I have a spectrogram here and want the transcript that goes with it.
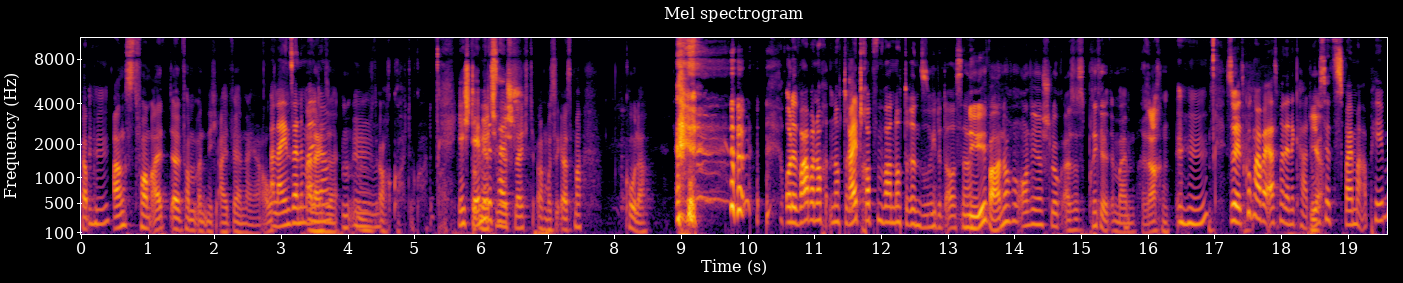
Ich habe Mhm. Angst vorm Alt, äh, vom, äh, nicht alt werden, naja, auch. Allein sein im Alter. Allein sein. Mm, mm. Mhm. Oh Gott, oh Gott, oh Gott. Ja, ich stelle mir das halt. schlecht. Oh, muss ich erstmal Cola. Oder war aber noch, noch drei Tropfen waren noch drin, so wie das aussah. Nee, war noch ein ordentlicher Schluck. Also es prickelt in meinem Rachen. Mhm. So, jetzt gucken wir aber erstmal deine Karte. Du Ja. musst jetzt zweimal abheben.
